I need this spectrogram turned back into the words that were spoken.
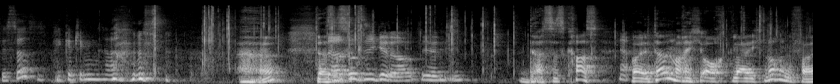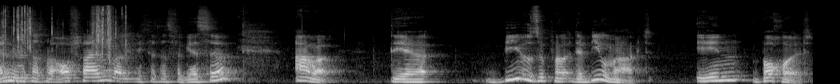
Siehst du, das ist Packaging. Aha. da Das ist ist, Siegel drauf hier hinten. das ist krass. Ja. Weil dann mache ich auch gleich noch einen Gefallen. Wir müssen das mal aufschreiben, weil ich nicht, dass das vergesse. Aber der Bio-Super, der Biomarkt in Bocholt,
